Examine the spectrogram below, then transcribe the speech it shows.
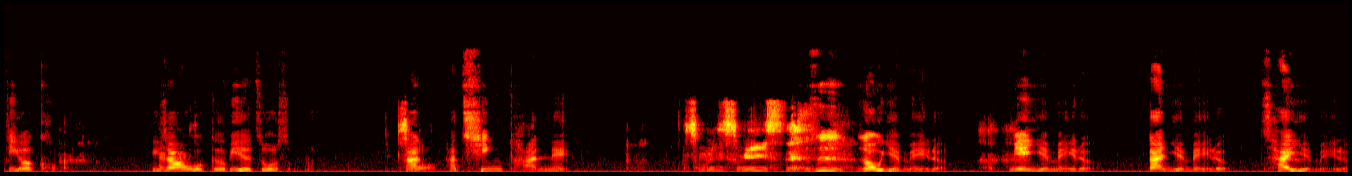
第二口，你知道我隔壁的做什么吗？他他清盘呢？什么意什么意思？就是肉也没了，面也没了，蛋也没了，菜也没了，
